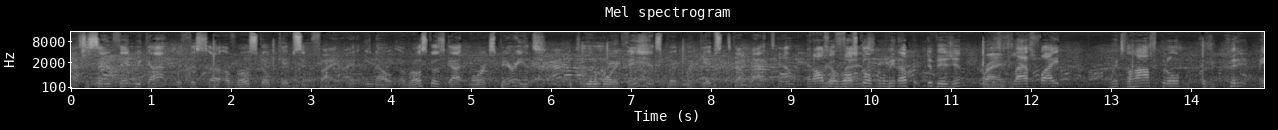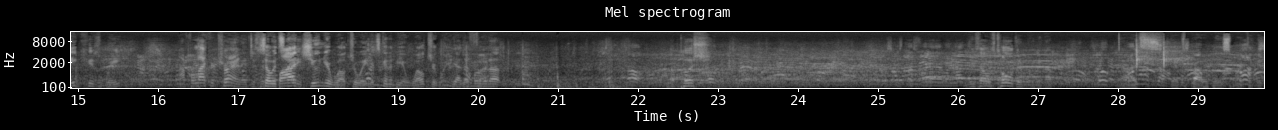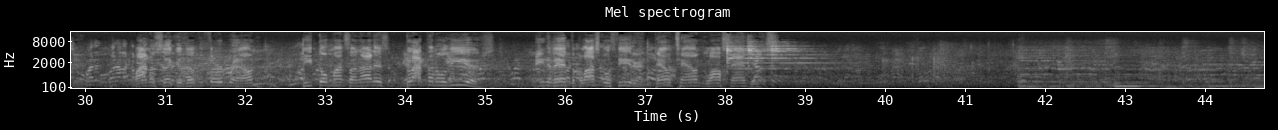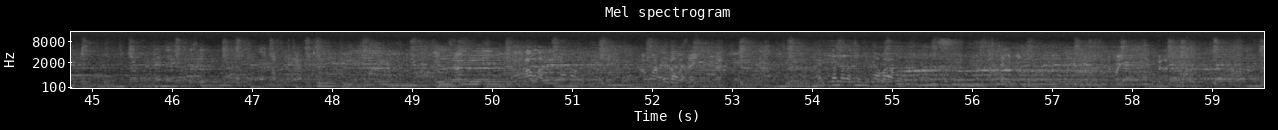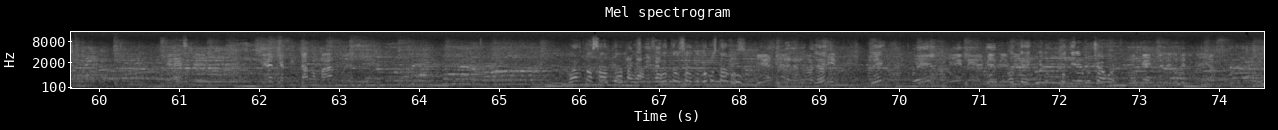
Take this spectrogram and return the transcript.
That's the same thing we got with this uh, Orozco Gibson fight. I, you know, Orozco's got more experience. It's a little more advanced, but, but Gibson's got a lot of talent. And also real Roscoe fast. moving up in division. Right. His last fight went to the hospital because he couldn't make his weight. Not for lack of trying. It just So it's body. not junior welterweight. It's going to be a welterweight. Yeah, they're moving up. A push. Es que estás fuera de At least I was told they're moving up. That's, that's probably a smart thing to do. Final seconds of the third round. Tito Manzanarez, Plátano Diaz. Main event, the Belasco Theater in downtown Los Angeles. No tiene mucha agua.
